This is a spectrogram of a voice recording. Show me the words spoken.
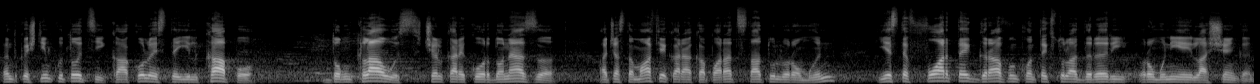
pentru că știm cu toții că acolo este Il Capo, Don Claus, cel care coordonează această mafie care a acaparat statul român, este foarte grav în contextul aderării României la Schengen.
